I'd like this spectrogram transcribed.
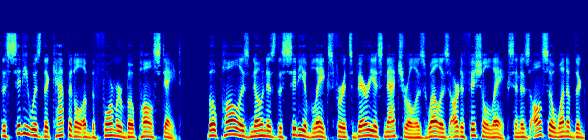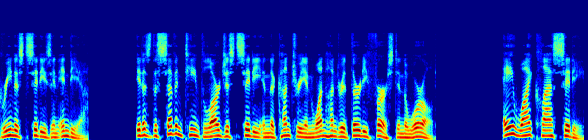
The city was the capital of the former Bhopal state. Bhopal is known as the City of Lakes for its various natural as well as artificial lakes and is also one of the greenest cities in India. It is the 17th largest city in the country and 131st in the world. A Y-class city,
